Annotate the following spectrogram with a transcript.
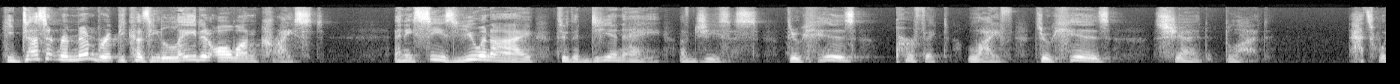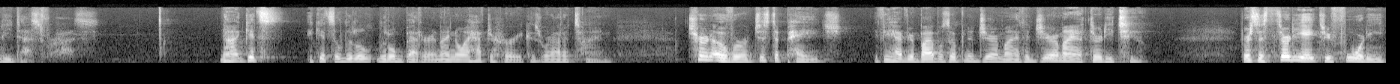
He doesn't remember it because he laid it all on Christ. And he sees you and I through the DNA of Jesus, through his perfect life through his shed blood. That's what he does for us. Now it gets, it gets a little, little better, and I know I have to hurry because we're out of time. Turn over just a page, if you have your Bibles open to Jeremiah, to Jeremiah 32. Verses 38 through 40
